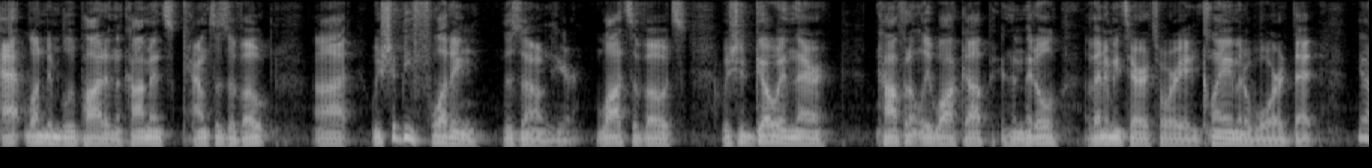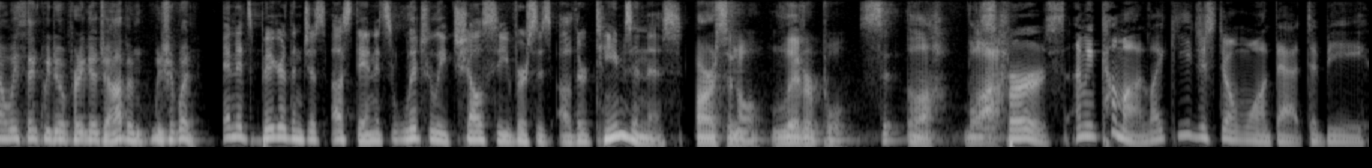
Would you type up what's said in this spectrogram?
at London Blue Pod in the comments. Counts as a vote. Uh, we should be flooding the zone here. Lots of votes. We should go in there, confidently walk up in the middle of enemy territory and claim an award that you know we think we do a pretty good job and we should win. And it's bigger than just us, Dan. It's literally Chelsea versus other teams in this. Arsenal, Liverpool. Si- ugh, blah. Spurs. I mean, come on. Like, you just don't want that to be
